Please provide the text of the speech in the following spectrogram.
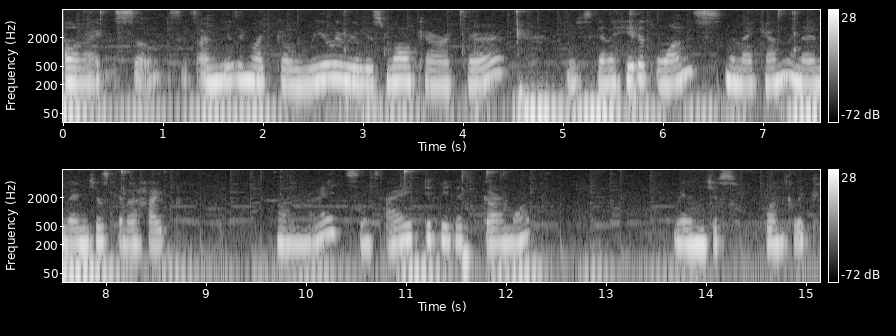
Alright, so since I'm using like a really really small character, I'm just gonna hit it once when I can and then I'm just gonna hype. Alright, since I defeated Garmoth in just one click,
